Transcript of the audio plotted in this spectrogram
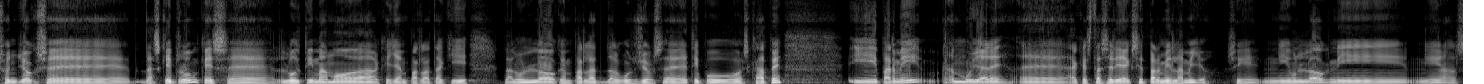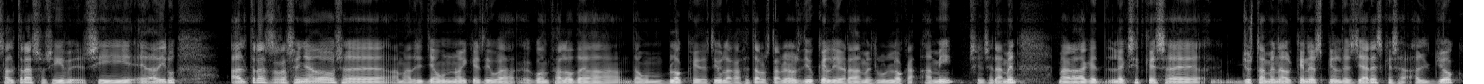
Són jocs eh, d'escape room, que és eh, l'última moda que ja hem parlat aquí de l'Unlock, hem parlat d'alguns jocs eh, tipus escape, i per mi em mullaré. Eh, aquesta sèrie d'èxit per mi és la millor. O sigui, ni un log ni, ni els altres. O sigui, si he de dir-ho, altres ressenyadors, eh, a Madrid hi ha un noi que es diu Gonzalo de- d'un blog que es diu La Gaceta de los Tableros, diu que li agrada més l'Unlock. A mi, sincerament, m'agrada aquest l'èxit, que és eh, justament el Kenner Spiel des Jahres, que és el joc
